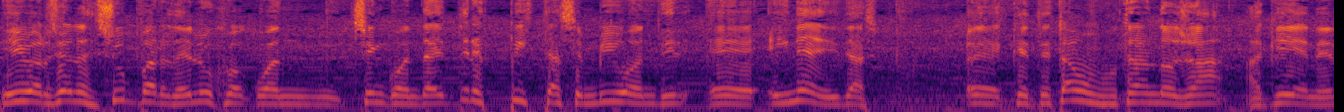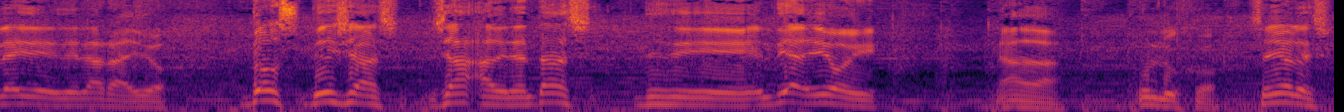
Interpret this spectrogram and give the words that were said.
y versiones súper de lujo con 53 pistas en vivo eh, inéditas eh, que te estamos mostrando ya aquí en el aire de la radio. Dos de ellas ya adelantadas desde el día de hoy. Nada, un lujo. Señores,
